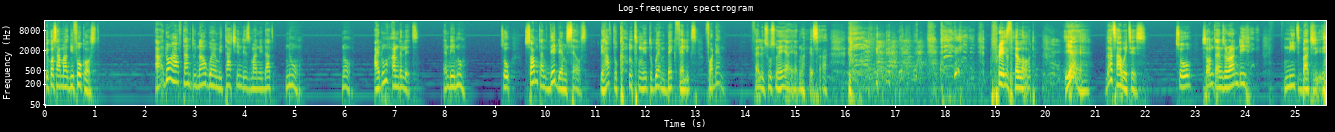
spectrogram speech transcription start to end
Because I must be focused. I don't have time to now go and be touching this money. That no. No. I don't handle it. And they know. So sometimes they themselves they have to come to me to go and beg Felix for them. Felix also here. Yeah, no, sir. Praise the Lord. Yeah, that's how it is. So sometimes Randy needs battery.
